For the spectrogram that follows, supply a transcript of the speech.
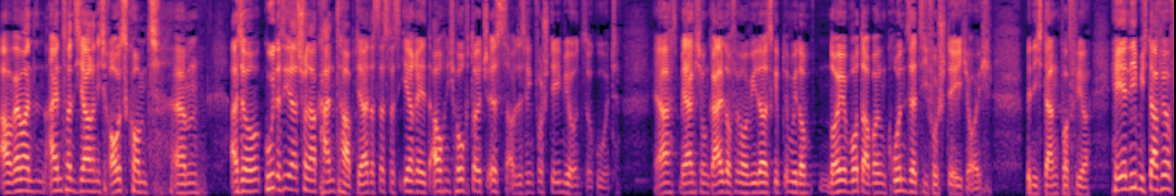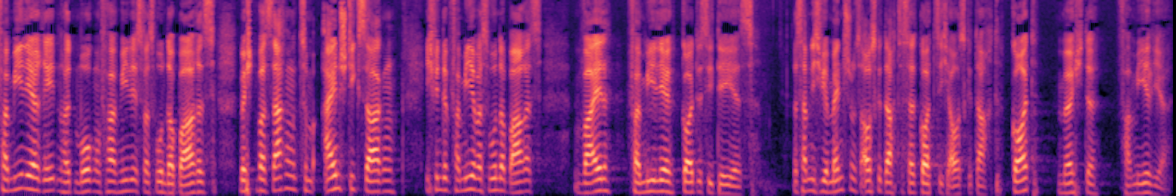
aber wenn man 21 Jahre nicht rauskommt, ähm, also gut, dass ihr das schon erkannt habt, ja, dass das, was ihr redet, auch nicht Hochdeutsch ist, aber deswegen verstehen wir uns so gut. Ja, das merke ich in Galdorf immer wieder. Es gibt immer wieder neue Worte, aber grundsätzlich verstehe ich euch. Bin ich dankbar für. Hey, ihr Lieben, ich darf über Familie reden heute Morgen. Familie ist was Wunderbares. Möchten paar Sachen zum Einstieg sagen. Ich finde Familie was Wunderbares, weil Familie Gottes Idee ist. Das haben nicht wir Menschen uns ausgedacht, das hat Gott sich ausgedacht. Gott möchte Familie.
